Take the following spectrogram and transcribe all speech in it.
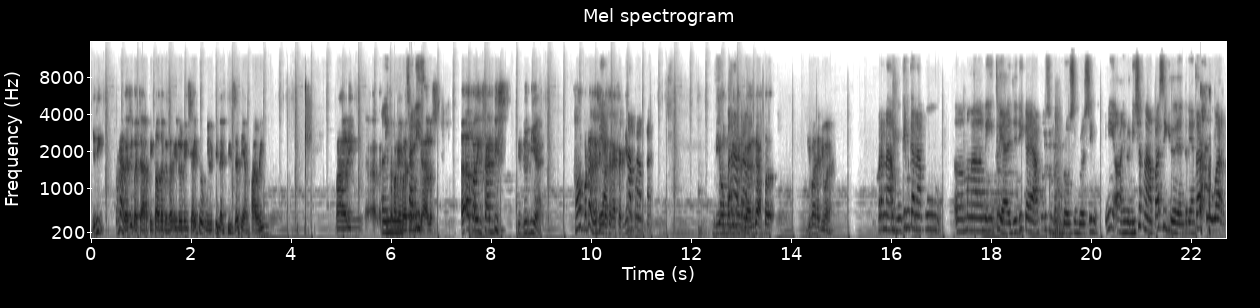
jadi pernah nggak sih baca artikel atau dengar Indonesia itu memiliki netizen yang paling paling eh, kita Paling pakai bahasa sadis. Indonesia halus. Eh, paling sadis di dunia. Kamu pernah nggak sih ngerasain efeknya? Pernah pernah. Diomongin yang Pernah, enggak atau gimana gimana? Pernah mungkin karena aku eh, mengalami itu ya. Jadi kayak aku sempat browsing browsing ini orang Indonesia kenapa sih? gitu. Dan ternyata keluar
